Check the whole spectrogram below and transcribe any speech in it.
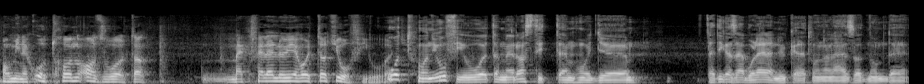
Aminek otthon az volt a megfelelője, hogy te ott jó fiú vagy. Otthon jó fiú voltam, mert azt hittem, hogy tehát igazából ellenük kellett volna lázadnom, de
